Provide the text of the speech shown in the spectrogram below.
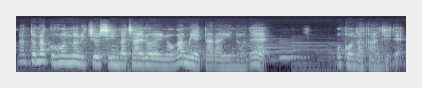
なんとなくほんのり中心が茶色いのが見えたらいいのでもうこんな感じで。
